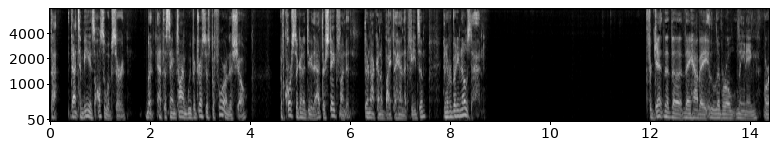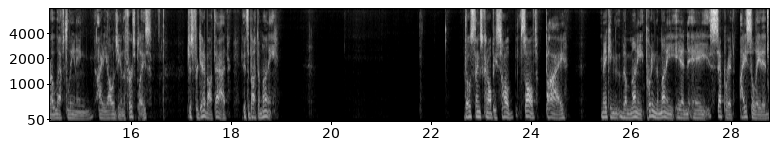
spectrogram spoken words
That that to me is also absurd. But at the same time, we've addressed this before on this show. Of course, they're going to do that. They're state funded. They're not going to bite the hand that feeds them. And everybody knows that. Forget that the, they have a liberal leaning or a left leaning ideology in the first place. Just forget about that. It's about the money. Those things can all be solved, solved by making the money, putting the money in a separate, isolated,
